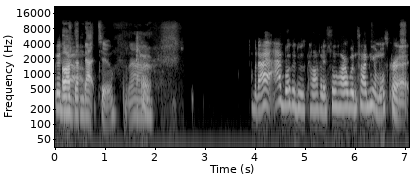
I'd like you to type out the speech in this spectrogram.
Good Oh, job." I've done that too. Um, But I, I broke a dude's confidence so hard one time he almost cried.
